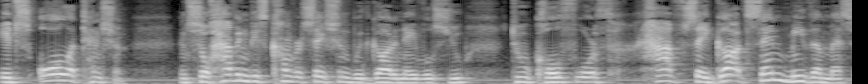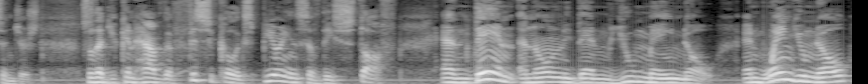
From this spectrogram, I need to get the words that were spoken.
It's all attention. And so having this conversation with God enables you to call forth, have, say, God, send me the messengers so that you can have the physical experience of this stuff. And then and only then you may know. And when you know,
